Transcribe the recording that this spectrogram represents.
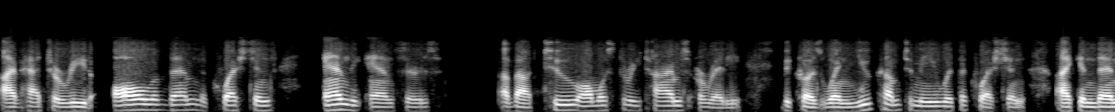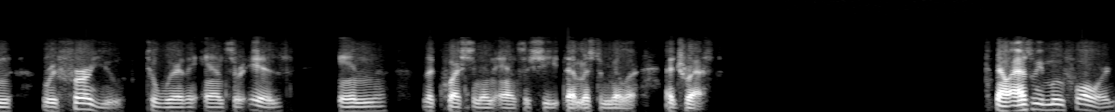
I've had to read all of them, the questions and the answers, about two, almost three times already, because when you come to me with a question, I can then refer you to where the answer is in the question and answer sheet that Mr. Millard addressed. Now, as we move forward,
